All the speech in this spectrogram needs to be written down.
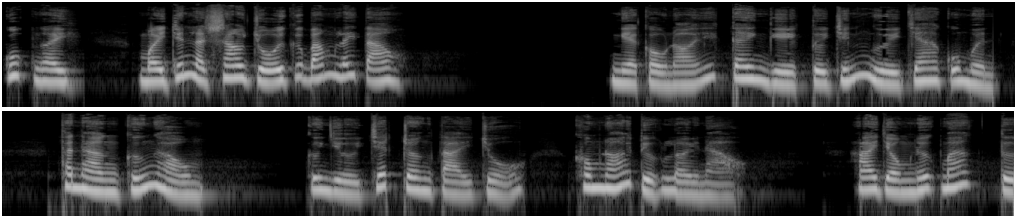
Cút ngay, mày chính là sao chuỗi cứ bám lấy tao. Nghe cậu nói cay nghiệt từ chính người cha của mình, Thanh Hằng cứng họng, cứ như chết trân tại chỗ, không nói được lời nào. Hai dòng nước mắt từ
